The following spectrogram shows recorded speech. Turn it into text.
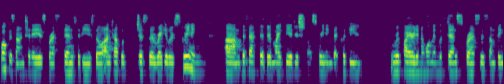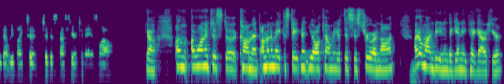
focus on today is breast density. So, on top of just the regular screening, um, the fact that there might be additional screening that could be required in a woman with dense breasts is something that we'd like to, to discuss here today as well. Yeah. Um, I want to just uh, comment. I'm going to make a statement. You all tell me if this is true or not. Mm-hmm. I don't mind being the guinea pig out here.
